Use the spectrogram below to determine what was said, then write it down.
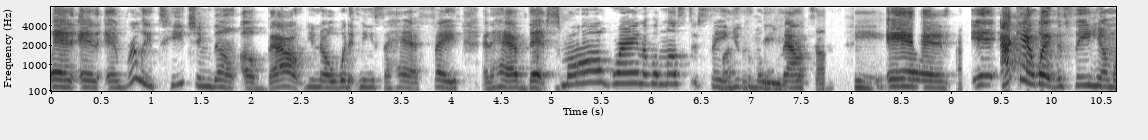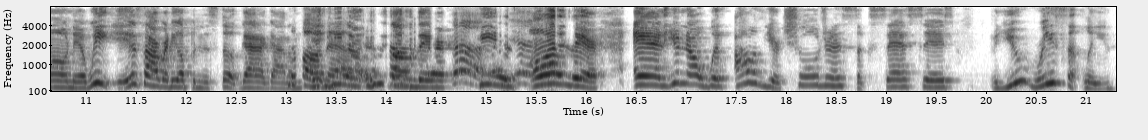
and and and really teaching them about you know what it means to have faith and have that small grain of a mustard seed. Mustard you can move mountains. And it, I can't wait to see him on there. We it's already up in the stuff. God got him. He, he he's on there. He is on there. And you know, with all of your children's successes, you recently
